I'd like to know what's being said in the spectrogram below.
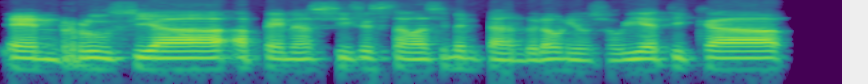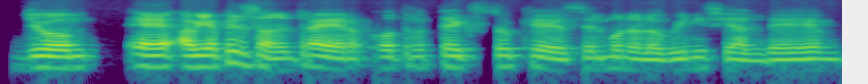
En Rusia apenas sí se estaba cimentando la Unión Soviética, yo eh, había pensado en traer otro texto que es el monólogo inicial de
